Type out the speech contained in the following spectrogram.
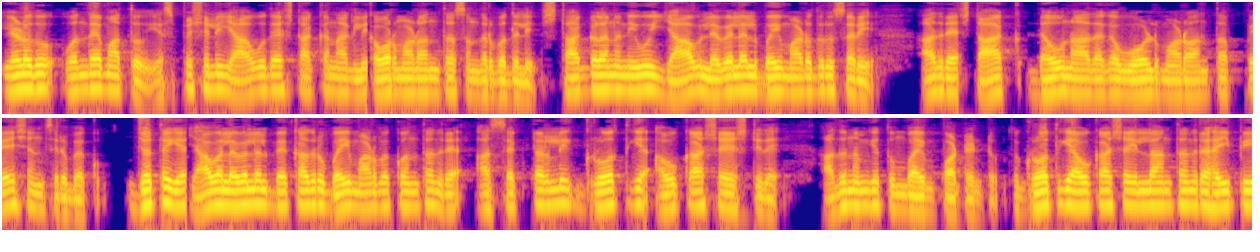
ಹೇಳೋದು ಒಂದೇ ಮಾತು ಎಸ್ಪೆಷಲಿ ಯಾವುದೇ ಸ್ಟಾಕ್ ಅನ್ನಾಗ್ಲಿ ಕವರ್ ಮಾಡುವಂತ ಸಂದರ್ಭದಲ್ಲಿ ಸ್ಟಾಕ್ ಗಳನ್ನ ನೀವು ಯಾವ ಲೆವೆಲ್ ಅಲ್ಲಿ ಬೈ ಮಾಡಿದ್ರು ಸರಿ ಆದ್ರೆ ಸ್ಟಾಕ್ ಡೌನ್ ಆದಾಗ ಹೋಲ್ಡ್ ಮಾಡೋ ಅಂತ ಪೇಷನ್ಸ್ ಇರಬೇಕು. ಜೊತೆಗೆ ಯಾವ ಲೆವೆಲ್ ಅಲ್ಲಿ ಬೇಕಾದ್ರೂ ಬೈ ಮಾಡಬೇಕು ಅಂತಂದ್ರೆ ಆ ಸೆಕ್ಟರ್ ಅಲ್ಲಿ ಗ್ರೋತ್ಗೆ ಅವಕಾಶ ಎಷ್ಟಿದೆ? ಅದು ನಮಗೆ ತುಂಬಾ ಇಂಪಾರ್ಟೆಂಟ್ ಗ್ರೋತ್ಗೆ ಅವಕಾಶ ಇಲ್ಲ ಅಂತಂದ್ರೆ ಹೈ ಪಿ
